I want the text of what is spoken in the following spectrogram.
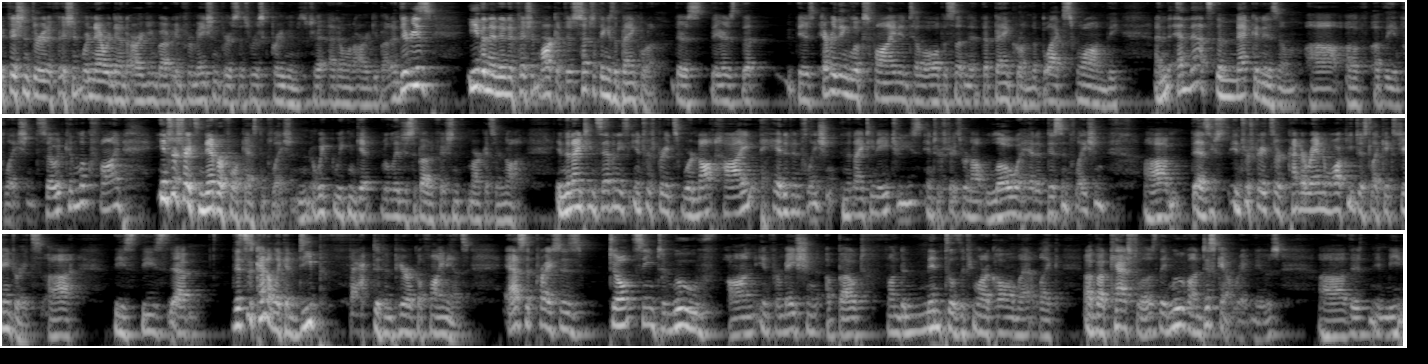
efficient or inefficient. We're now we're down to arguing about information versus risk premiums, which I, I don't want to argue about. And there is even in an efficient market, there's such a thing as a bank run. There's there's the there's everything looks fine until all of a sudden the bank run, the black swan, the and and that's the mechanism uh, of of the inflation. So it can look fine interest rates never forecast inflation. We, we can get religious about efficient markets or not. In the 1970s, interest rates were not high ahead of inflation. In the 1980s, interest rates were not low ahead of disinflation. Um, as you, interest rates are kind of random walky, just like exchange rates. Uh, these these uh, this is kind of like a deep fact of empirical finance. Asset prices don't seem to move on information about fundamentals, if you want to call them that, like about cash flows. They move on discount rate news. Uh,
